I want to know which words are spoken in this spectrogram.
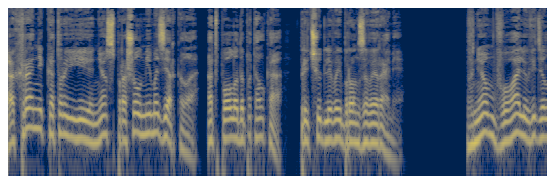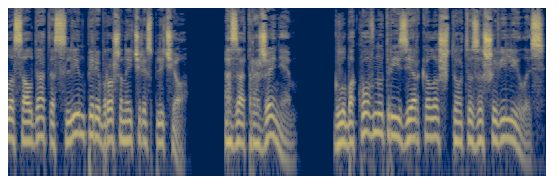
Охранник, который ее нес, прошел мимо зеркала, от пола до потолка, в причудливой бронзовой раме. В нем вуаль увидела солдата с лин, переброшенный через плечо. А за отражением, глубоко внутри зеркала, что-то зашевелилось.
